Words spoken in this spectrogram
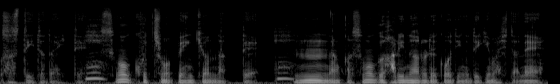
させていただいて、ええ。すごくこっちも勉強になって、ええ。うんなんかすごく張りのあるレコーディングできましたね。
